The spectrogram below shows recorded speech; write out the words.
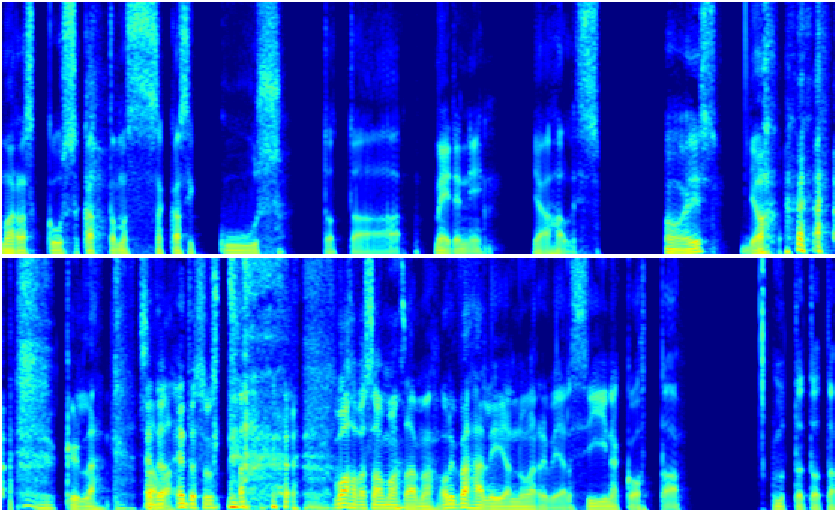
marraskuussa katsomassa 86 tota, meidän niin jäähallissa? ois. Joo, kyllä. Sama. Entä, entä susta? Vahva sama. Sama. Oli vähän liian nuori vielä siinä kohtaa. Mutta tota,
